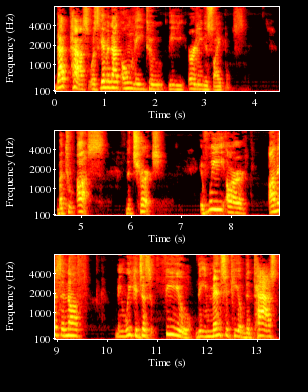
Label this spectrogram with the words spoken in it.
That task was given not only to the early disciples, but to us, the church. If we are honest enough, I mean, we could just feel the immensity of the task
